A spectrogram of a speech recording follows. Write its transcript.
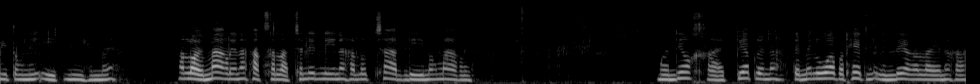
มีตรงนี้อีกนี่เห็นไหม อร่อยมากเลยนะ ผักสลัดชนิดนี้นะคะ รสชาติดีมาก ๆ เลย เหมือนที่เขาขายเปรียบเลยนะ แต่ไม่รู้ว่าประเทศอื่นเรียกอะไรนะคะ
